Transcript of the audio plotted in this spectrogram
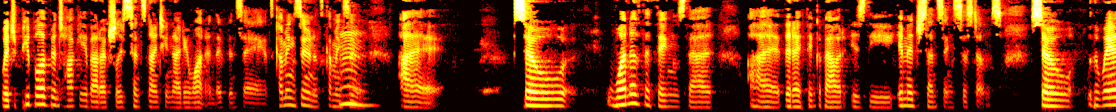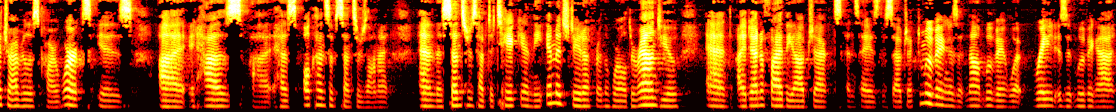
which people have been talking about actually since 1991, and they've been saying it's coming soon, it's coming mm. soon. Uh, so one of the things that uh, that I think about is the image sensing systems. So the way a driverless car works is uh, it has uh, it has all kinds of sensors on it, and the sensors have to take in the image data from the world around you and identify the objects and say, is this object moving? Is it not moving? What rate is it moving at?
